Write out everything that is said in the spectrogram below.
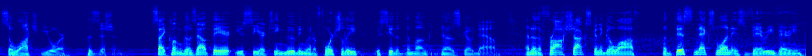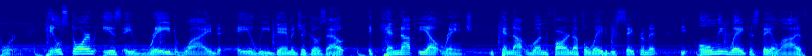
So watch your position. Cyclone goes out there. You see our team moving, but unfortunately, we see that the monk does go down. Another frost shock's going to go off, but this next one is very, very important. Hailstorm is a raid-wide AoE damage that goes out. It cannot be outranged. You cannot run far enough away to be safe from it. The only way to stay alive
